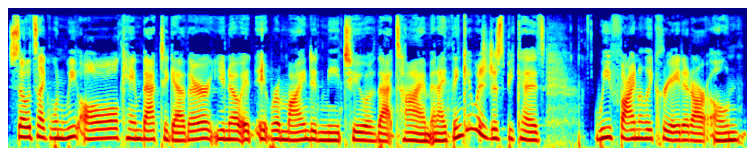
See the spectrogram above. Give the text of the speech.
So it's like when we all came back together, you know, it, it reminded me too of that time. And I think it was just because we finally created our own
